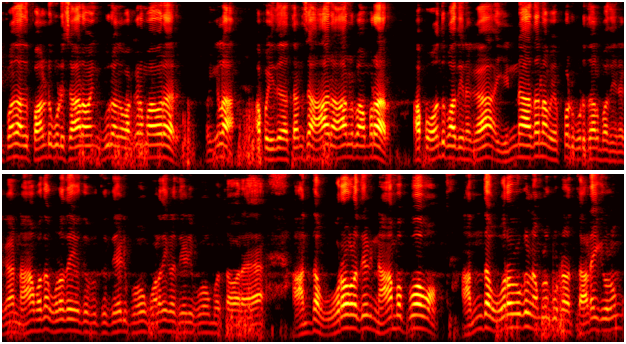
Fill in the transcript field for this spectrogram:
இப்போ வந்து அது பன்னெண்டு கோடி சாரை வாங்கி குரு அங்கே வக்கரமாக வரார். ஓகேங்களா? அப்போ இதை தனுசு ஆறு ஆறு அமரார் அப்போ வந்து பார்த்தீங்கன்னாக்கா என்ன தான் நம்ம எஃபர்ட் கொடுத்தாலும் பார்த்தீங்கன்னாக்கா நாம தான் குலதெய்வத்தை தேடி போவோம் குழந்தைங்களை தேடி போவோமே தவிர அந்த உறவுகளை தேடி நாம் போவோம். அந்த உறவுகள் நம்மளுக்கு உண்டான தடைகளும்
